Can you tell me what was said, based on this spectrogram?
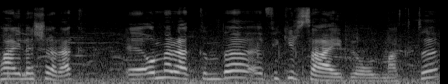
paylaşarak e, onlar hakkında fikir sahibi olmaktı.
